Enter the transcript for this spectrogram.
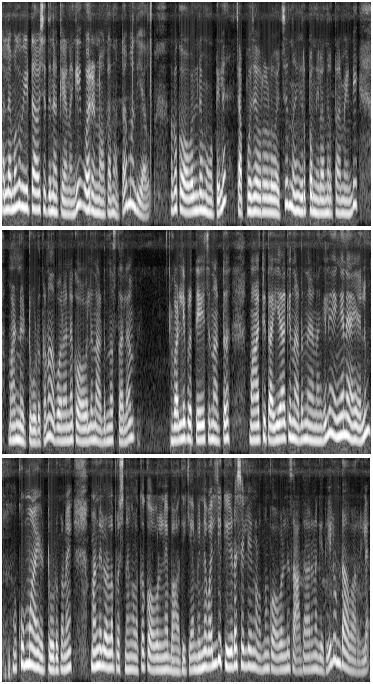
അല്ല നമുക്ക് വീട്ടാവശ്യത്തിനൊക്കെ ആണെങ്കിൽ ഒരെണ്ണമൊക്കെ നട്ടാൽ മതിയാകും അപ്പോൾ കോവലിന്റെ മൂട്ടിൽ ചപ്പു ചവറുകൾ വെച്ച് ഈർപ്പം നിലനിർത്താൻ വേണ്ടി മണ്ണിട്ട് കൊടുക്കണം. അതുപോലെ തന്നെ കോവൽ നടുന്ന സ്ഥലം വള്ളി പ്രത്യേകിച്ച് നട്ട് മാറ്റി തയ്യാക്കി നടുന്നതാണെങ്കിൽ എങ്ങനെയായാലും കുമ്മായി ഇട്ട് കൊടുക്കണേ. മണ്ണിലുള്ള പ്രശ്നങ്ങളൊക്കെ കോവലിനെ ബാധിക്കാം. പിന്നെ വലിയ കീടശല്യങ്ങളൊന്നും കോവലിന് സാധാരണഗതിയിൽ ഉണ്ടാവാറില്ല.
